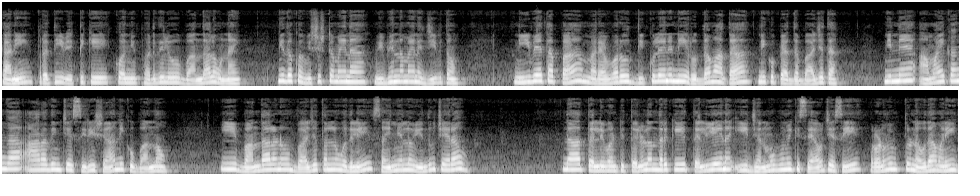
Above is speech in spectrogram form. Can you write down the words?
కానీ ప్రతి వ్యక్తికి కొన్ని పరిధులు బంధాలు ఉన్నాయి. నీదొక విశిష్టమైన విభిన్నమైన జీవితం. నీవే తప్ప మరెవ్వరూ దిక్కులేని నీ వృద్ధమాత నీకు పెద్ద బాధ్యత. నిన్నే అమాయకంగా ఆరాధించే శిరీష నీకు బంధం. ఈ బంధాలను బాధ్యతలను వదిలి సైన్యంలో ఎందుకు చేరావు? నా తల్లి వంటి తల్లులందరికీ తల్లి అయిన ఈ జన్మభూమికి సేవ చేసి రుణవిముక్తుడినవుదామని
